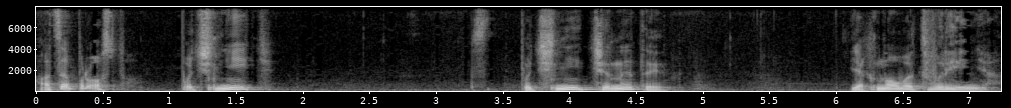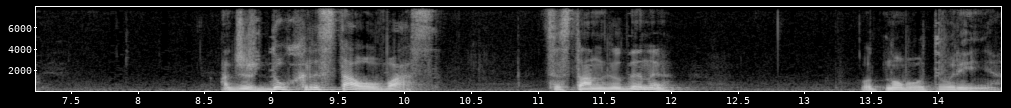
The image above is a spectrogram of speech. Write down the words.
А це просто. Почніть, почніть чинити як нове творіння. Адже ж Дух Христа у вас це стан людини от нового творіння,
